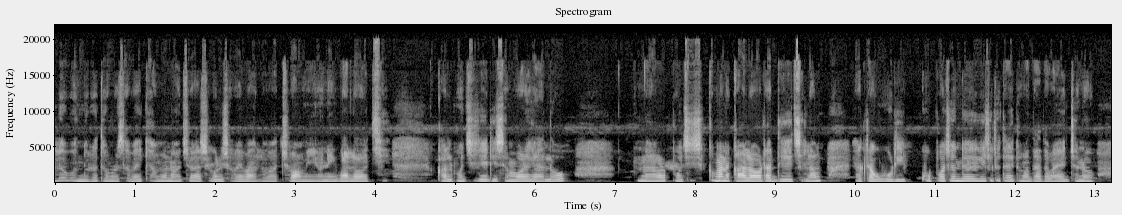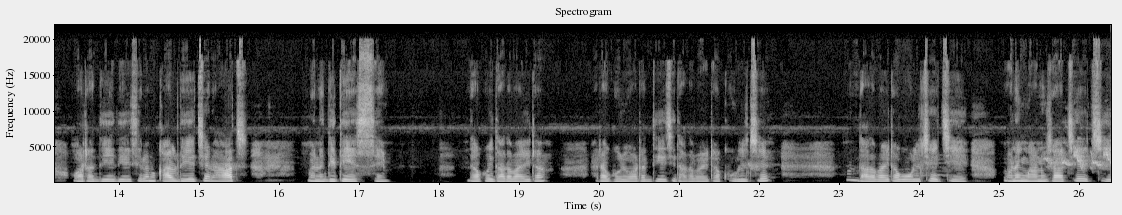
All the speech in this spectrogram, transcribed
হ্যালো বন্ধুরা, তোমরা সবাই কেমন আছো? আশা করি সবাই ভালো আছো, আমি অনেক ভালো আছি। কাল পঁচিশে ডিসেম্বর গেল। না আর পঁচিশ মানে কাল অর্ডার দিয়েছিলাম একটা ঘড়ি। খুব পছন্দ হয়ে গিয়েছিল, তাই তোমার দাদা ভাইয়ের জন্য অর্ডার দিয়ে দিয়েছিলাম। কাল দিয়েছে আর আজ মানে দিতে এসছে। দেখো ওই দাদাভাইটা, একটা ঘড়ি অর্ডার দিয়েছি, দাদাভাইটা খুলছে। দাদাভাইটা বলছে যে, অনেক মানুষ আছে যে,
